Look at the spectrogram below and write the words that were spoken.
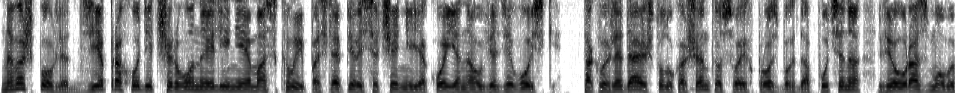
На ваш погляд, где проходит червоная линия Москвы после пересечения рашэнне якой яна ўвядзе войскі так выглядае што лукашенко ў сваіх просьбах да пуціна вёў размовы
